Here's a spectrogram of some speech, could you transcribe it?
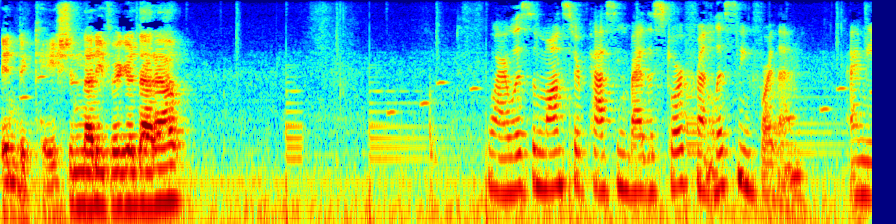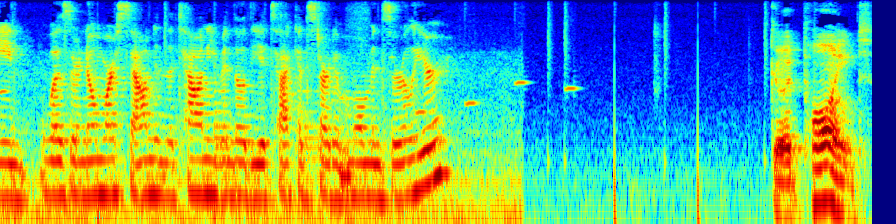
indication that he figured that out? Why was the monster passing by the storefront listening for them? I mean, was there no more sound in the town even though the attack had started moments earlier? Good point.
